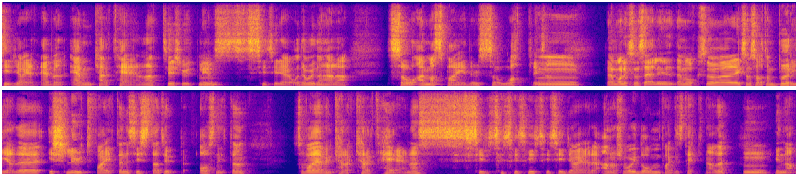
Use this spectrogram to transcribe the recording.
CGI. Även, även karaktärerna till slut blev Mm. CGI. Och det var ju den här So I'm a spider, so what liksom. Mm. Den var liksom så här, den var också liksom så att de började i slutfighten, i sista typ avsnitten. Så var även kar- karaktärerna CGI. Annars var ju de faktiskt tecknade Mm. innan.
